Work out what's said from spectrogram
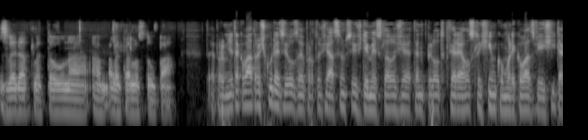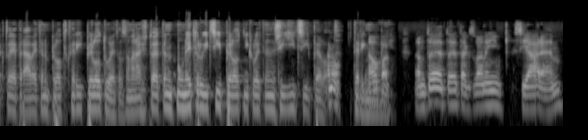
zvedat letoun a, a letadlo stoupá. To je pro mě taková trošku deziluze, protože já jsem si vždy myslel, že ten pilot, kterého slyším komunikovat s věží, tak to je právě ten pilot, který pilotuje. To znamená, že to je ten monitorující pilot, nikoli ten řídící pilot, ano, který naopak. Mluví. Tam to je, to je takzvaný CRM,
